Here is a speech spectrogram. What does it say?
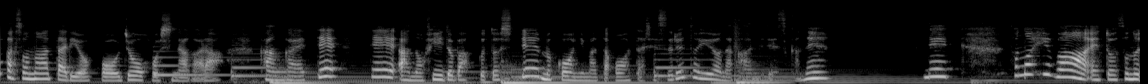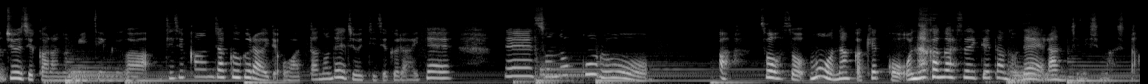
んかそのあたりをこう譲歩しながら考えてであのフィードバックとして向こうにまたお渡しするというような感じですかね。でその日は、えっと、その10時からのミーティングが1時間弱ぐらいで終わったので11時ぐらいで。でその頃あそうそうもうなんか結構お腹が空いてたのでランチにしました。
